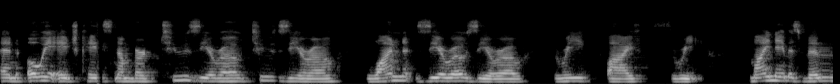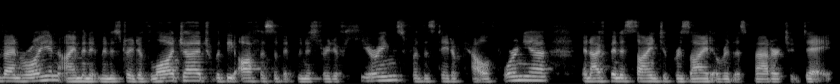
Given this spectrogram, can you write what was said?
and OAH case number 2020100353. My name is Wim Van Rooyen. I'm an administrative law judge with the Office of Administrative Hearings for the state of California, and I've been assigned to preside over this matter today.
